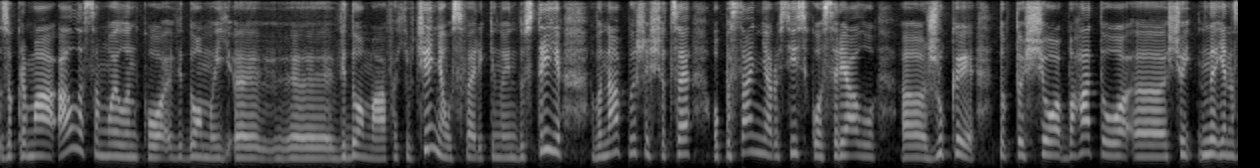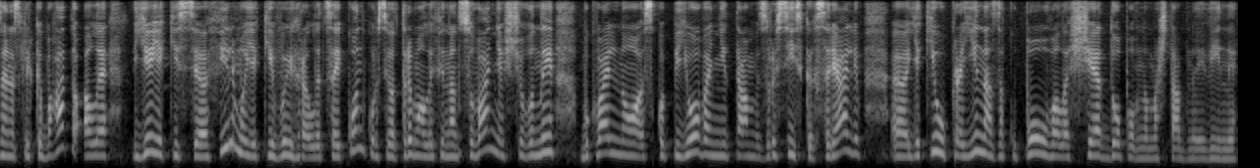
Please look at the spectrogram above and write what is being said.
зокрема Алла Самойленко, відомий е, е, відома фахівчиня у сфері кіноіндустрії, вона пише, що це описання російського серіалу е, Жуки. Тобто, що багато е, що не я не знаю наскільки багато, але є якісь е, фільми, які виграли цей конкурс і отримали фінансування, що вони буквально скопійовані там з російських серіалів, е, які Україна закуповувала ще до повномасштабної війни.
